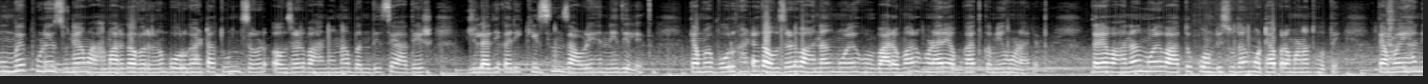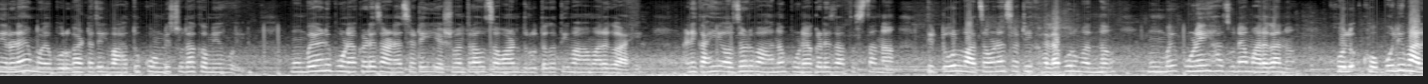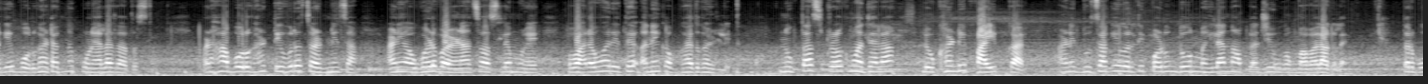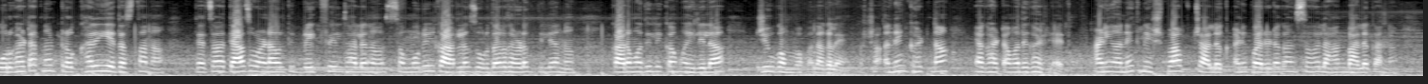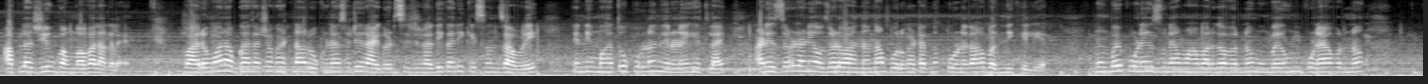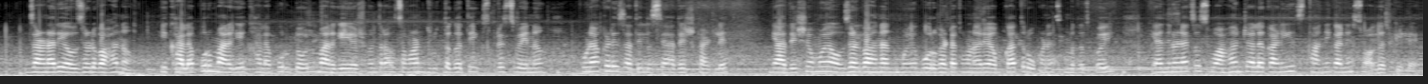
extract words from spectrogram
मुंबई पुणे जुन्या महामार्गावरनं बोरघाटातून जड अवजड वाहनांना बंदीचे आदेश जिल्हाधिकारी किसन जावळे यांनी दिलेत. त्यामुळे बोरघाटात अवजड वाहनांमुळे हो वारंवार होणारे अपघात कमी होणार आहेत. तर या वाहनांमुळे वाहतूक कोंडीसुद्धा मोठ्या प्रमाणात होते. त्यामुळे ह्या निर्णयामुळे बोरघाटातील वाहतूक कोंडीसुद्धा कमी होईल. मुंबई आणि पुण्याकडे जाण्यासाठी यशवंतराव चव्हाण द्रुतगती महामार्ग आहे. आणि काही अवजड वाहनं पुण्याकडे जात असताना ती टोल वाचवण्यासाठी खालापूरमधनं मुंबई पुणे ह्या जुन्या मार्गानं खोल खोपोली मार्गे बोरघाटातनं पुण्याला जात असतात. पण हा बोरघाट तीव्र चढणीचा आणि अवघड वळणाचा असल्यामुळे वारंवार इथे अनेक अपघात घडलेत नुकताच ट्रकमधल्याला लोखंडी पाईप कार आणि दुचाकीवरती पडून दोन महिलांना आपला जीव गमवावा लागलाय. तर बोरघाटातनं ट्रक खाली येत असताना त्याचा त्याच वळणावरती ब्रेक फेल झाल्यानं समोरील कारला जोरदार धडक दिल्यानं कारमधील एका महिलेला जीव गमवावा लागलाय. अशा अनेक घटना या घाटामध्ये घडल्या आहेत आणि अनेक निष्पाप चालक आणि पर्यटकांसह लहान बालकांना आपला जीव गमवावा लागलाय. वारंवार अपघाताच्या घटना रोखण्यासाठी रायगडचे जिल्हाधिकारी किसन जावळे यांनी महत्त्वपूर्ण निर्णय घेतलाय आणि जड आणि अवजड वाहनांना बोरघाटातनं पूर्णतः बंदी केली आहे मुंबई पुणे जुन्या महामार्गावरनं मुंबईहून पुण्यावरनं जाणारी अवजड वाहनं ही खालापूर मार्गे खालापूर टोल मार्गे यशवंतराव चव्हाण द्रुतगती एक्सप्रेसवेनं पुण्याकडे जातील असे आदेश काढले. या आदेशामुळे अवजड वाहनांमुळे बोरघाटात होणारे अपघात रोखण्यास मदत होईल. या निर्णयाचं वाहन चालकांनी स्थानिकांनी स्वागत केले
